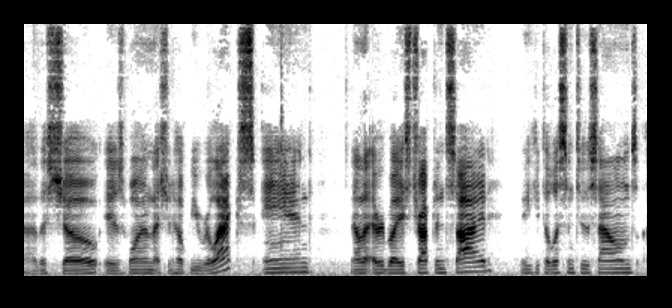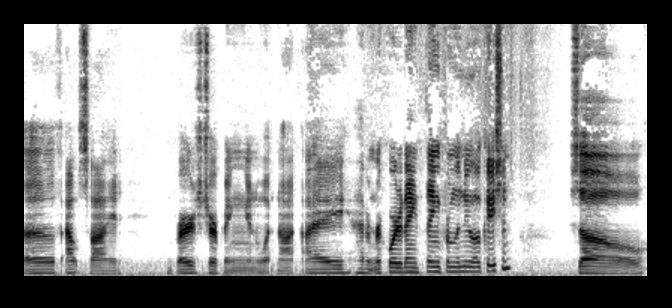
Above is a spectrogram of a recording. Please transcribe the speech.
uh, this show is one that should help you relax. And now that everybody's trapped inside, you get to listen to the sounds of outside birds chirping and whatnot. I haven't recorded anything from the new location, so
